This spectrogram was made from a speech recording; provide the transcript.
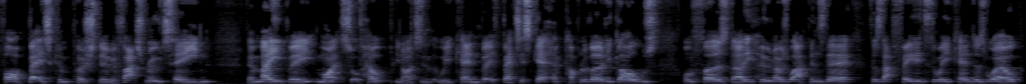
far Betis can push them. If that's routine, then maybe it might sort of help United at the weekend. But if Betis get a couple of early goals on Thursday, who knows what happens there? Does that feed into the weekend as well?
